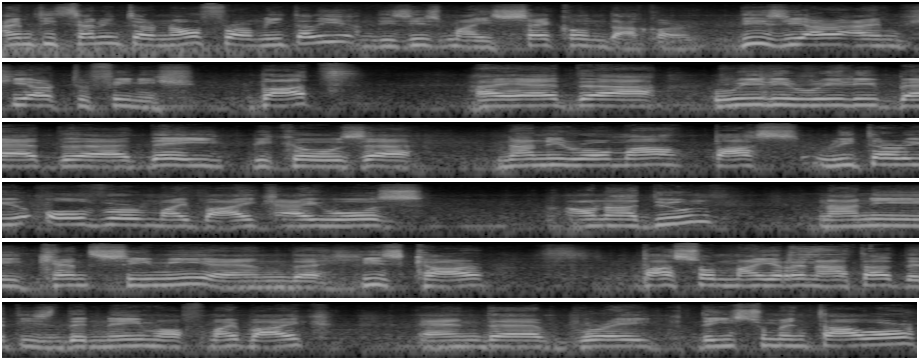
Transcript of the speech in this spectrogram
I'm Tiziano Interno from Italy. and This is my second Dakar. This year I'm here to finish, but I had a really, really bad uh, day because uh, Nani Roma passed literally over my bike. I was on a dune. Nani can't see me, and uh, his car passed on my Renata, that is the name of my bike, and uh, break the instrument tower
